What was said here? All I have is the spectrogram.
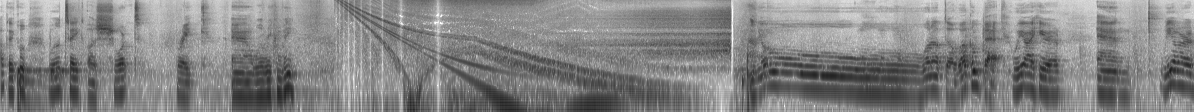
Okay, cool. We'll take a short break and we'll reconvene. Yo, what up, though? Welcome back. We are here and we are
